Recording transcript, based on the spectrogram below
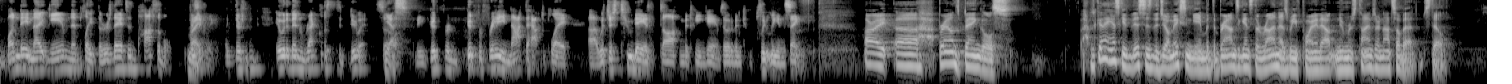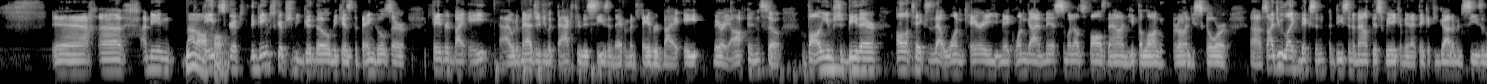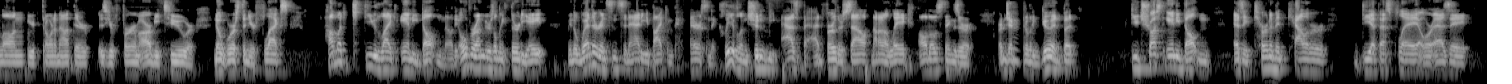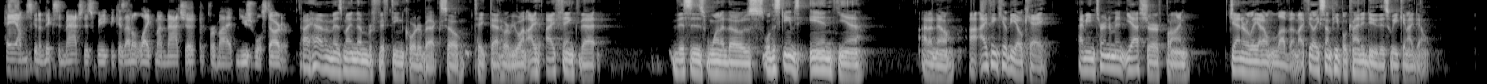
Monday night game, then play Thursday, it's impossible physically. Right. Like there's, it would have been reckless to do it. So, yes. I mean, good for good for Freeney not to have to play uh, with just two days off in between games. It would have been completely insane. All right, uh, Browns Bengals. I was going to ask if this is the Joe Mixon game, but the Browns against the run, as we've pointed out numerous times, are not so bad still. Yeah, uh, I mean, not the awful. Game script, the game script should be good though because the Bengals are favored by eight. I would imagine if you look back through this season, they haven't been favored by eight very often. So volume should be there. All it takes is that one carry. You make one guy miss, someone else falls down, you get the long run, you score. Uh, so I do like Mixon a decent amount this week. I mean, I think if you got him in season long, you're throwing him out there as your firm RB two or no worse than your flex. How much do you like Andy Dalton though? The over under is only 38. I mean, the weather in Cincinnati, by comparison to Cleveland, shouldn't be as bad. Further south, not on a lake, all those things are are generally good. But do you trust Andy Dalton as a tournament caliber DFS play, or as a hey, I'm just going to mix and match this week because I don't like my matchup for my usual starter? I have him as my number 15 quarterback, so take that however you want. I I think that this is one of those. Well, this game's in. Yeah, I don't know. I, I think he'll be okay. I mean, tournament, yeah, sure, fine. Generally, I don't love him. I feel like some people kind of do this week, and I don't.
